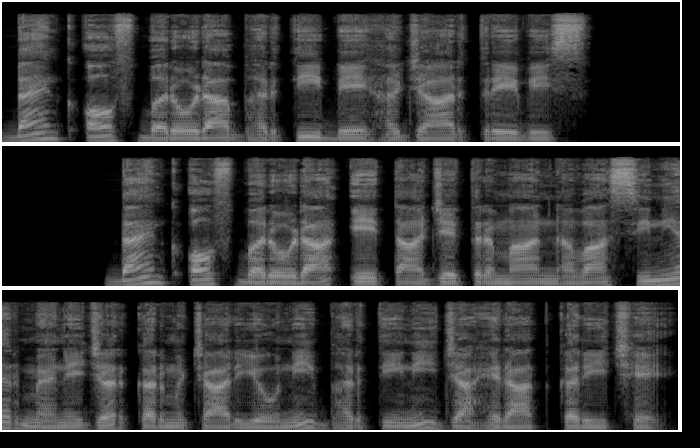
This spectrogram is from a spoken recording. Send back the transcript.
બેંક ઓફ બરોડા ભરતી બે હજાર ત્રેવીસ. બેંક ઓફ બરોડા એ તાજેતરમાં નવા સિનિયર મેનેજર કર્મચારીઓની ભરતીની જાહેરાત કરી છે.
